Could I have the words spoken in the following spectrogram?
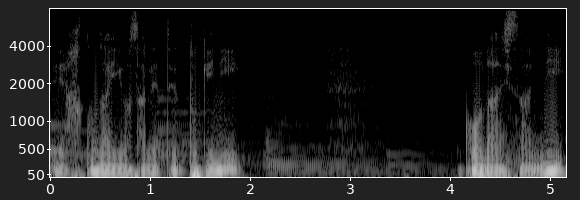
で迫害をされてる時に講談師さんに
